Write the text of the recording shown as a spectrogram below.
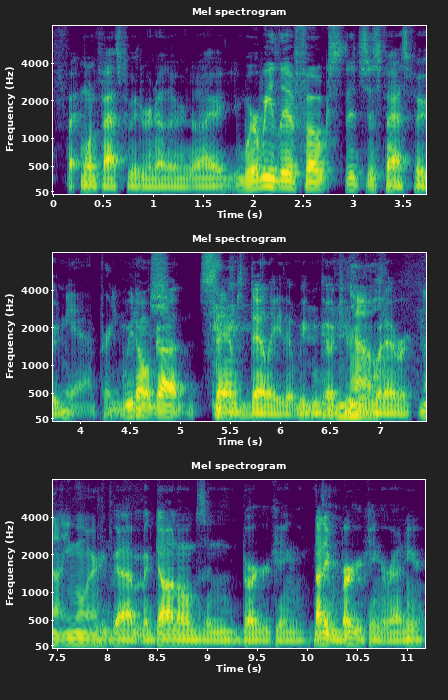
fa- one fast food or another. Like, where we live, folks, it's just fast food. yeah, pretty much. We don't got Sam's Deli that we can go to no or whatever. Not anymore. We've got McDonald's and Burger King. Not even Burger King around here,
